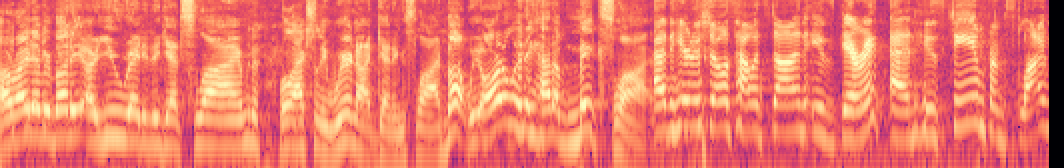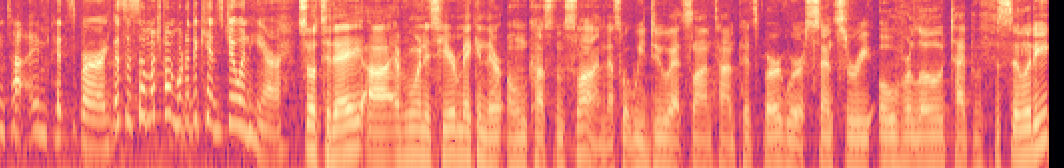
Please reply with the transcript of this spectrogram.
All right, everybody, are you ready to get slimed? Well, actually, we're not getting slimed, but we are learning how to make slime. And here to show us how it's done is Garrett and his team from Slime Time Pittsburgh. This is so much fun. What are the kids doing here? So today, uh, everyone is here making their own custom slime. That's what we do at Slime Time Pittsburgh. We're a sensory overload type of facility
